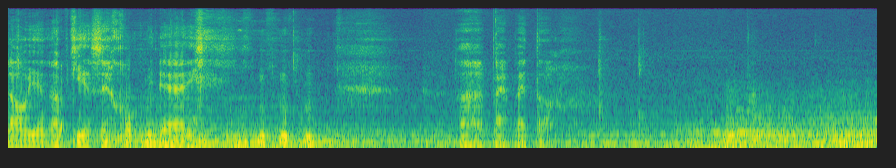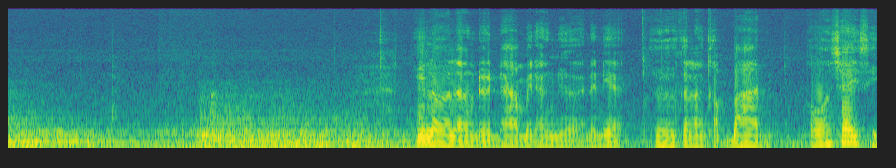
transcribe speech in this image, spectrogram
เรายังอัปเกรดใส่ขอบไม่ได้ อ่าไปไปต่อนี่เรากำลังเดินทางไปทางเหนือนะเนี่ยเออกำลังกลับบ้านอ๋อใช่สิ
